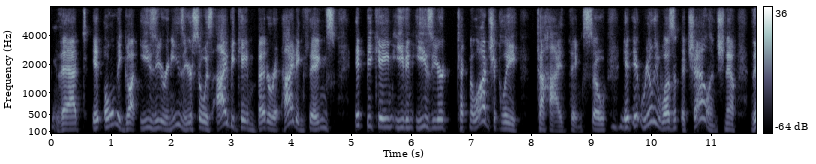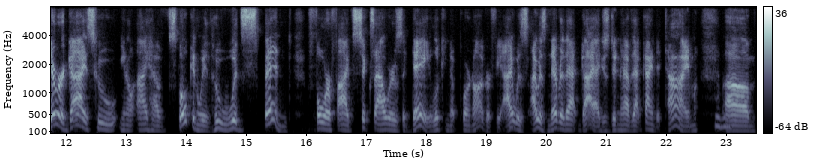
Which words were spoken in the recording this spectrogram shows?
yeah. that it only got easier and easier. So as I became better at hiding things, it became even easier technologically to hide things. So mm-hmm. it, it really wasn't a challenge. Now, there are guys who, you know, I have spoken with who would spend four, five, six hours a day looking at pornography. I was I was never that guy. I just didn't have that kind of time. Mm-hmm. Um,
